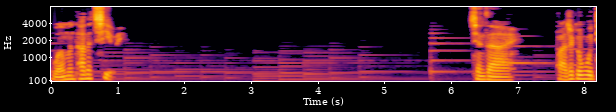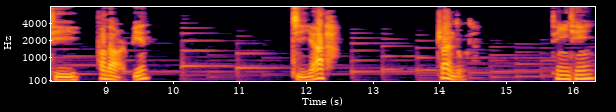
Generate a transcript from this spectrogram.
闻闻它的气味。现在，把这个物体放到耳边，挤压它，转动它，听一听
